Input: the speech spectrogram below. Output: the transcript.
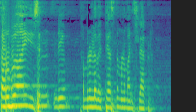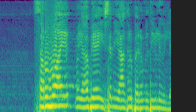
സർവമായ ഈശ്വരന്റെയും തമ്മിലുള്ള വ്യത്യാസം നമ്മൾ മനസ്സിലാക്കണം. സർവമായ വ്യാപിയായ ഈശ്വരന് യാതൊരു പരിമിതികളുമില്ല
